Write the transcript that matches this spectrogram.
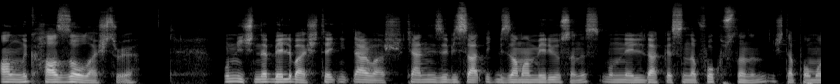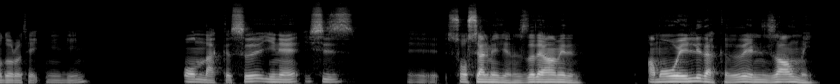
anlık hazza ulaştırıyor. Bunun içinde belli başlı teknikler var. Kendinize bir saatlik bir zaman veriyorsanız bunun 50 dakikasında fokuslanın. İşte Pomodoro tekniği diyeyim. 10 dakikası yine siz e, sosyal medyanızda devam edin. Ama o 50 dakikada da elinize almayın.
